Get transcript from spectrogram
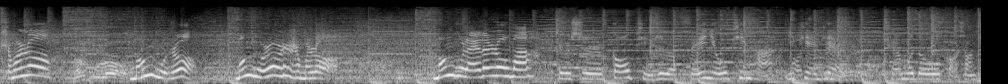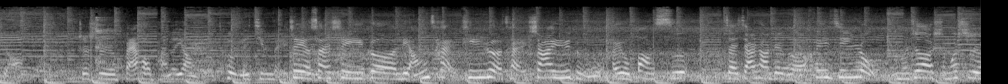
什么肉？蒙古肉。蒙古肉。蒙古肉是什么肉？蒙古来的肉吗？这个是高品质的肥牛拼盘，一片一片，全部都搞上去啊！这是摆好盘的样子，特别精美。这也算是一个凉菜，拼热菜，鲨鱼肚，还有棒丝，再加上这个黑筋肉。你们知道什么是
